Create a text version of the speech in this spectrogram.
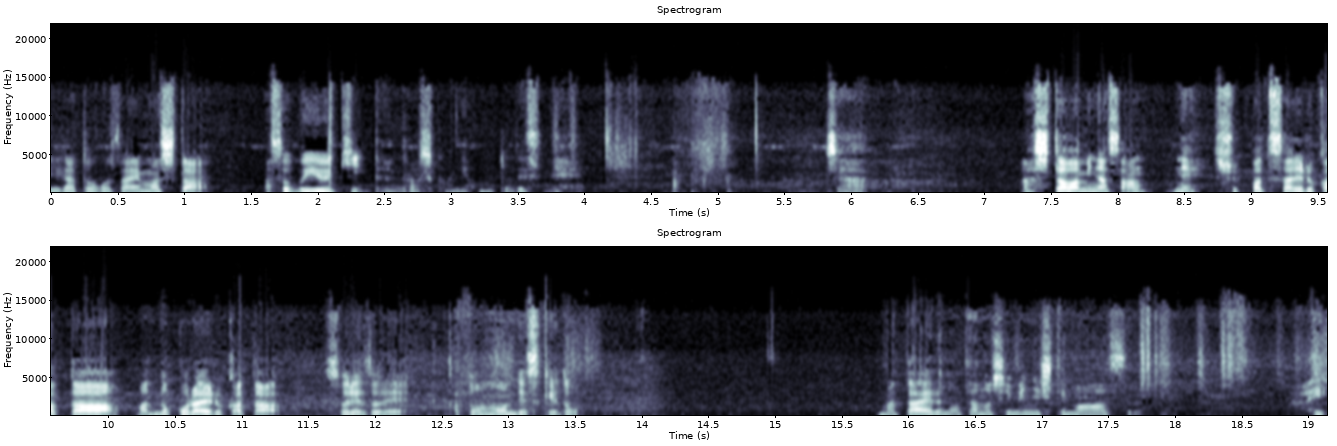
ありがとうございました。遊ぶ勇気。確かに本当ですね。じゃあ。明日は皆さんね、出発される方、まあ残られる方、それぞれかと思うんですけど、また会えるの楽しみにしてます。はい。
